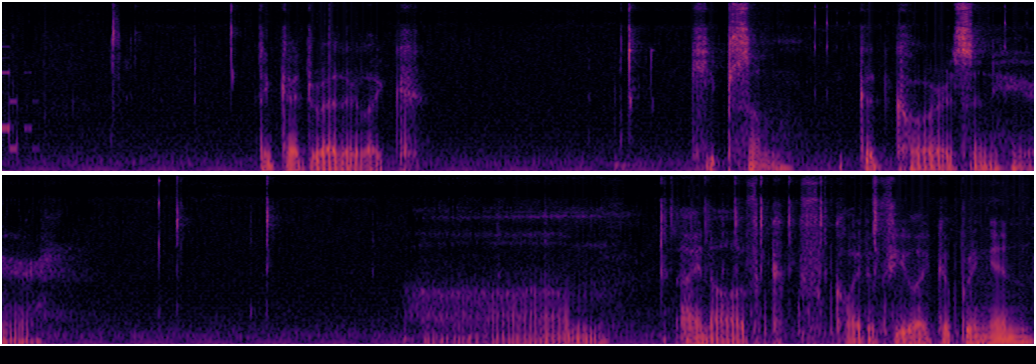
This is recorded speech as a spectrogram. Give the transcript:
I think I'd rather like keep some good cars in here. Um, I know of quite a few I could bring in.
